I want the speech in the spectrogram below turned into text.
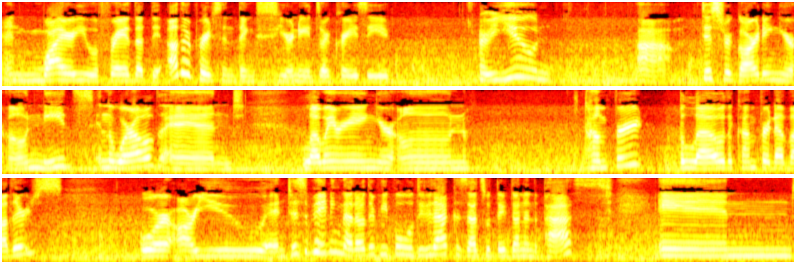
and why are you afraid that the other person thinks your needs are crazy? Are you um, disregarding your own needs in the world and lowering your own comfort below the comfort of others? Or are you anticipating that other people will do that because that's what they've done in the past? And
